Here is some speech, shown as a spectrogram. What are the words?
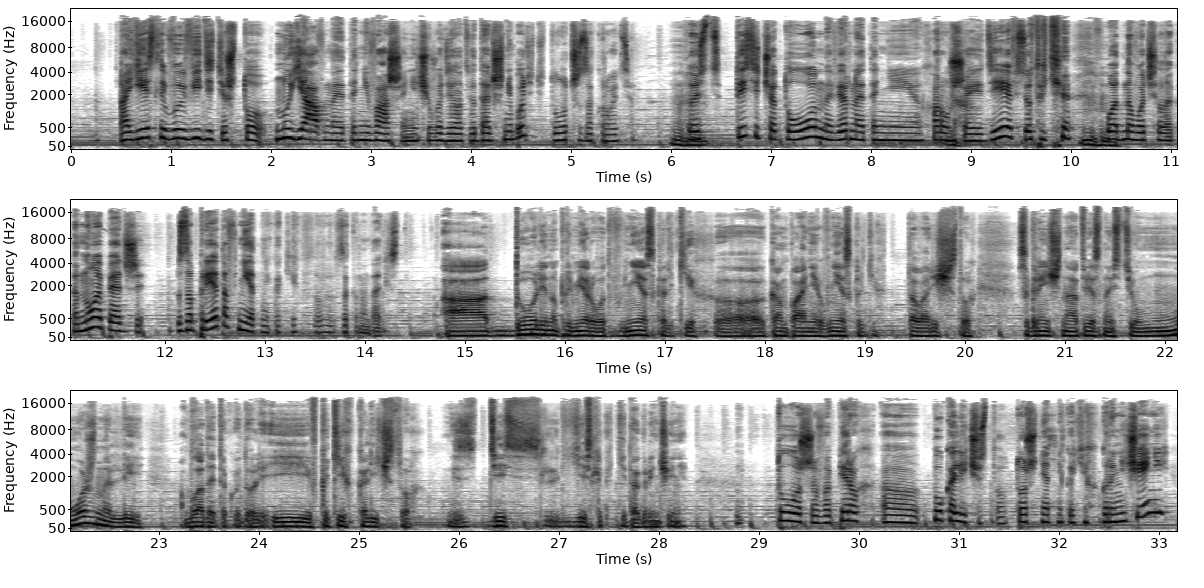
А если вы видите, что ну явно это не ваше, ничего делать вы дальше не будете, то лучше закройте. Мгм. То есть тысяча ТО, наверное, это не хорошая идея все-таки Мгм. у одного человека. Но, опять же, запретов нет никаких в законодательстве. А доли, например, вот в нескольких э, компаниях, в нескольких товариществах с ограниченной ответственностью, можно ли обладать такой долей? И в каких количествах? Здесь есть ли какие-то ограничения? Тоже, во-первых, э, по количеству тоже нет никаких ограничений.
